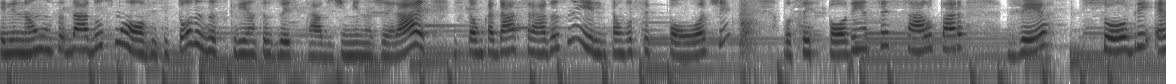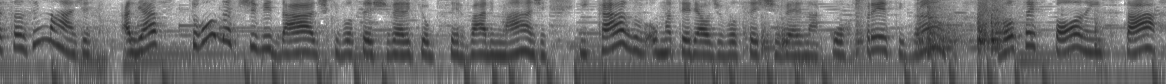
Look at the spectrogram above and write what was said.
ele não usa dados móveis e todas as crianças do estado de Minas Gerais estão cadastradas nele. Então você pode, vocês podem acessá-lo para ver sobre essas imagens. Aliás, toda atividade que vocês tiverem que observar imagem e caso o material de vocês estiver na cor preto e branco, vocês podem estar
